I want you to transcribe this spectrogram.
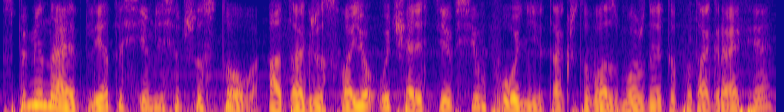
вспоминает лето 76-го, а также свое участие в симфонии, так что, возможно, эта фотография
